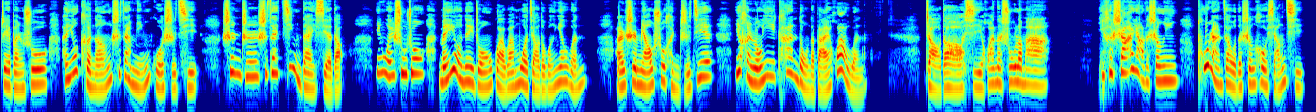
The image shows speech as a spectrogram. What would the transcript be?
这本书很有可能是在民国时期，甚至是在近代写的，因为书中没有那种拐弯抹角的文言文。而是描述很直接，也很容易看懂的白话文。找到喜欢的书了吗？一个沙哑的声音突然在我的身后响起，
